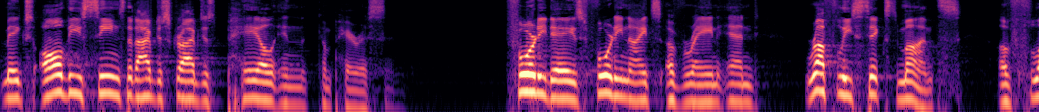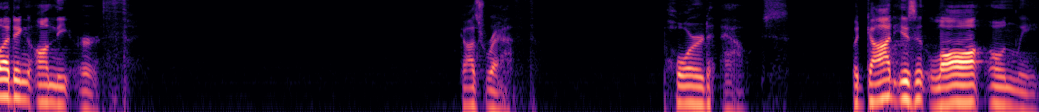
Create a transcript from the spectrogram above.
makes all these scenes that I've described just pale in comparison. 40 days, 40 nights of rain, and roughly six months of flooding on the earth. God's wrath poured out. But God isn't law only,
